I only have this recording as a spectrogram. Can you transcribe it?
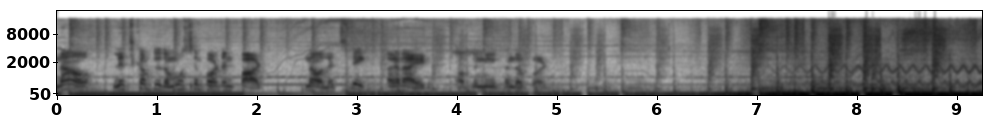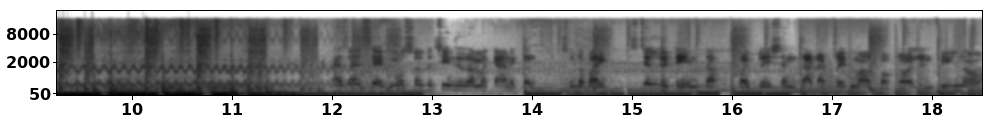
Now let's come to the most important part. Now let's take a ride of the new Thunderbird. As I said, most of the changes are mechanical, so the bike still retains the vibration that are trademark of Royal Enfield now.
